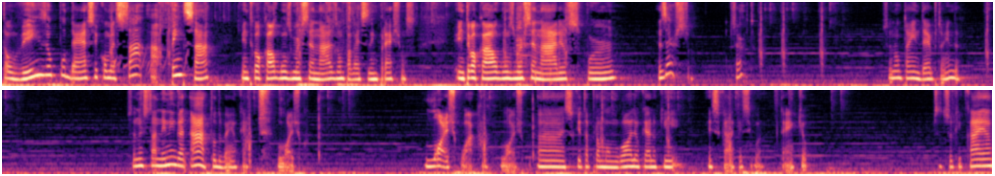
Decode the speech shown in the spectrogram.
talvez eu pudesse começar a pensar em trocar alguns mercenários, vamos pagar esses empréstimos, em trocar alguns mercenários por exército, certo? Você não está em débito ainda? Você não está nem ligado. Ah, tudo bem, ok. Lógico. Lógico, Aka. Lógico. Ah, isso aqui tá pra Mongólia. Eu quero que esse cara aqui segura. Thank you. Preciso isso aqui caia.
